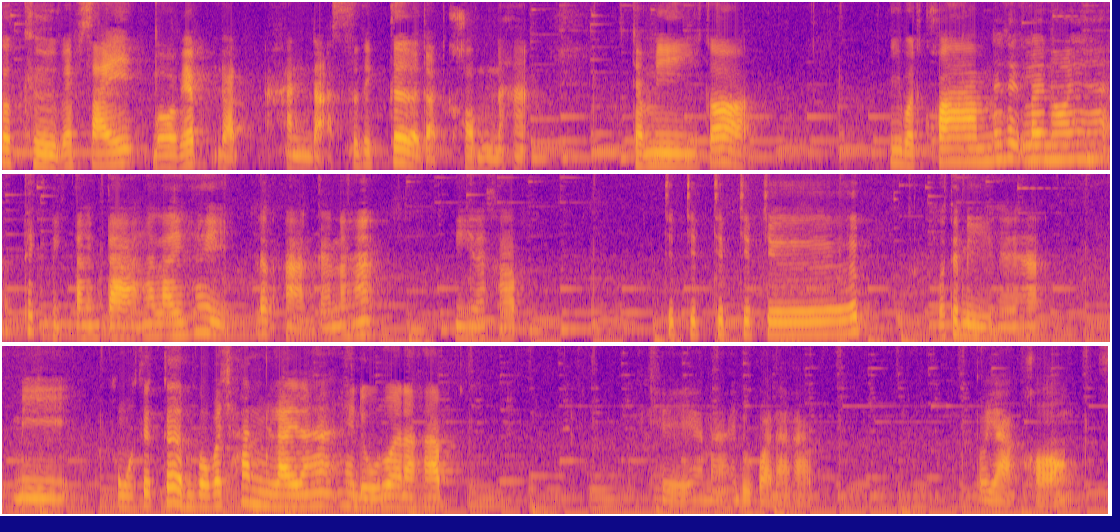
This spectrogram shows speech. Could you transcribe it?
ก็คือเว็บไซต์ www.handasticker.com นะฮะ จะมีก็ มีบทความเล็กๆน้อยๆฮะเทคนิคต่างๆ อะไรให้เลือกอ่านกันนะฮะนี่นะครับจิบจิบจิบจิบจิบก็จะมีนะฮะมีโปรโมชั่นเกอร์โปรโมชั่นอะไรนะฮะให้ดูด้วยนะครับโอเคมาให้ดูก่อนนะครับ ตัวอย่างของส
